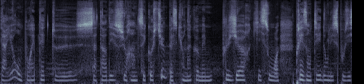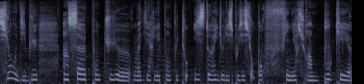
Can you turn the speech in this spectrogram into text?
D'ailleurs, on pourrait peut-être euh, s'attarder sur un de ces costumes, parce qu'il y en a quand même plusieurs qui sont présentés dans l'exposition. Au début, un seul ponctue, on va dire, les ponts plutôt historiques de l'exposition, pour finir sur un bouquet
